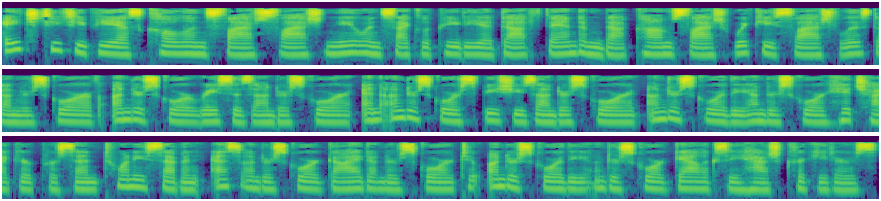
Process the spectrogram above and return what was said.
https colon slash slash neoencyclopedia.fandom.com slash wiki slash list underscore of underscore races underscore and underscore species underscore and underscore the underscore hitchhiker percent 27 s underscore guide underscore to underscore the underscore galaxy hash cricketers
